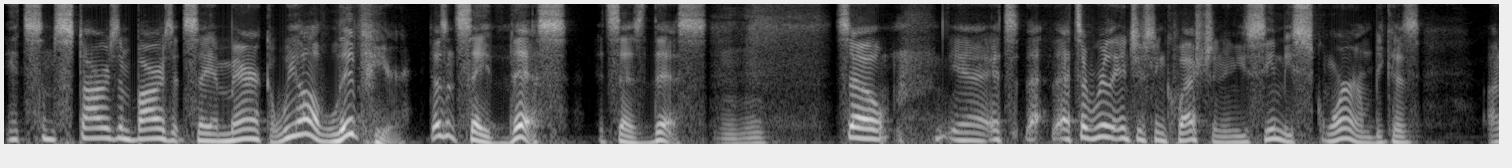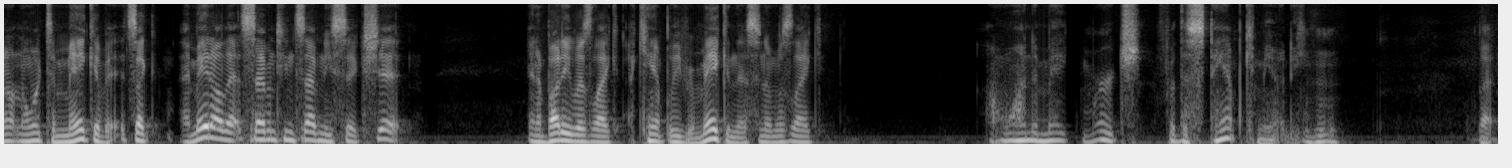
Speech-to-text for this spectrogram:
it's some stars and bars that say America. We all live here. It doesn't say this. It says this. Mm-hmm. So, yeah, it's that, that's a really interesting question, and you see me squirm because I don't know what to make of it. It's like I made all that 1776 shit, and a buddy was like, "I can't believe you're making this," and it was like, I wanted to make merch for the stamp community. Mm-hmm. But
